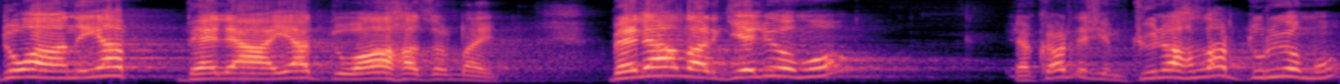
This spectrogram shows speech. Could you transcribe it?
Duanı yap, belaya dua hazırlayın. Belalar geliyor mu? Ya kardeşim günahlar duruyor mu?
